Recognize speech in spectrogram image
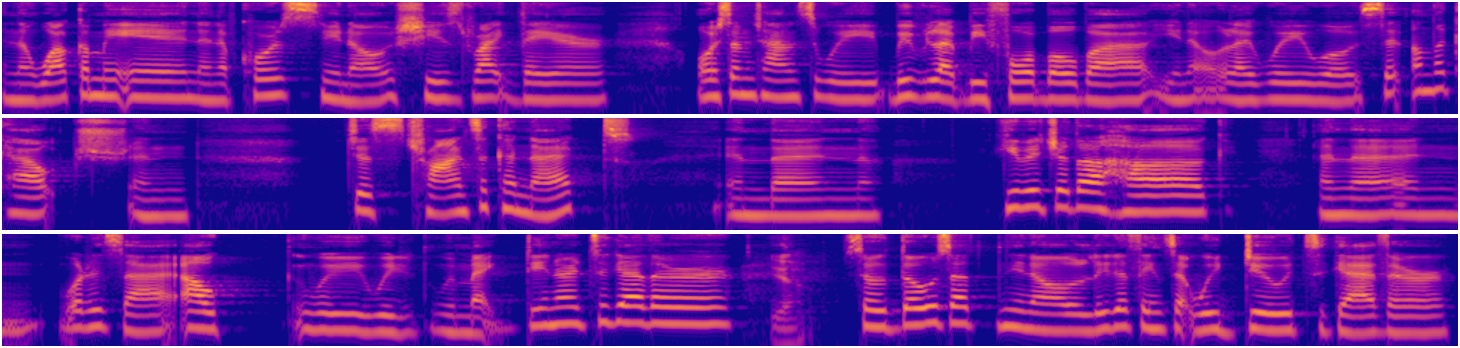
and then welcome me in, and of course, you know she's right there. Or sometimes we, we like before boba, you know, like we will sit on the couch and just trying to connect, and then give each other a hug, and then what is that? Oh, we we we make dinner together. Yeah. So those are you know little things that we do together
